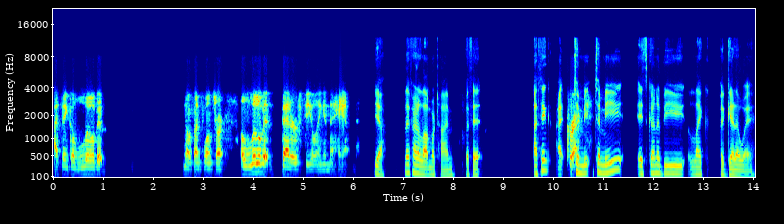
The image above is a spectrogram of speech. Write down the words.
I think a little bit. No offense, Lone Star, a little bit better feeling in the hand. Yeah, they've had a lot more time with it. I think I to me to me it's gonna be like a getaway.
